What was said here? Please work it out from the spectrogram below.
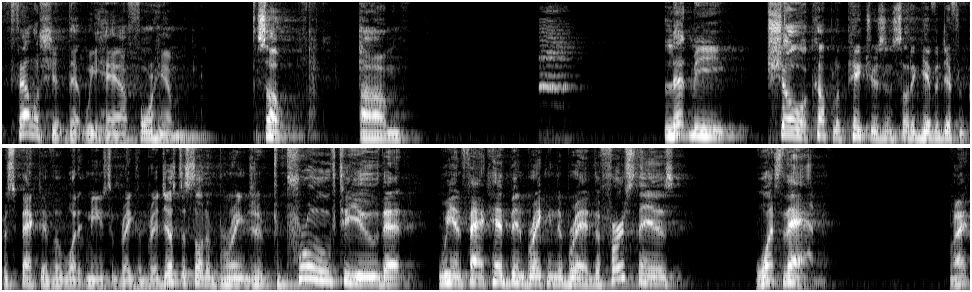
fellowship that we have for Him. So, um, let me show a couple of pictures and sort of give a different perspective of what it means to break the bread, just to sort of bring, to prove to you that we, in fact, have been breaking the bread. The first thing is, what's that? Right?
